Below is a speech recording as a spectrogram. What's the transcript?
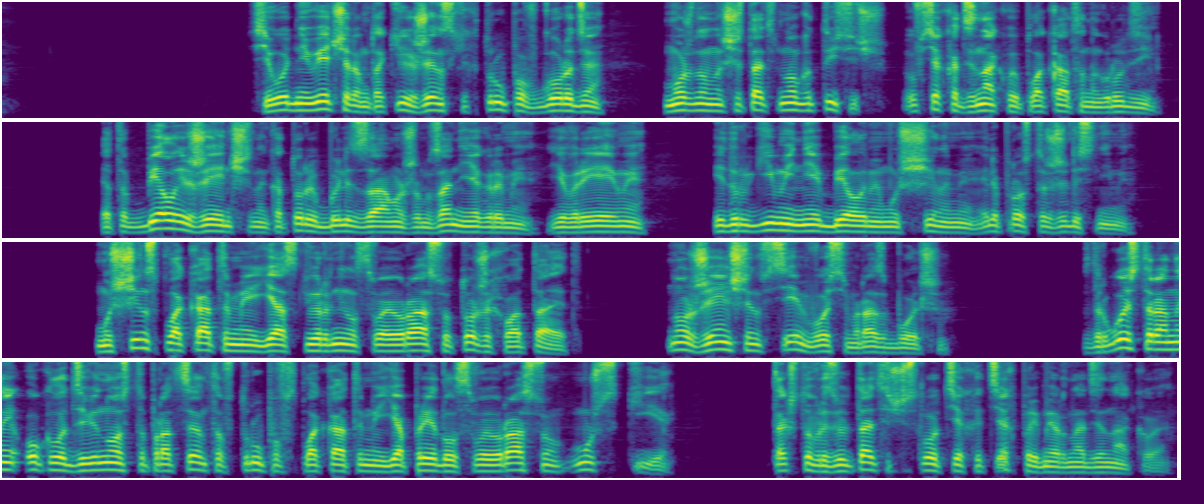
Сегодня вечером таких женских трупов в городе можно насчитать много тысяч. У всех одинаковые плакаты на груди. Это белые женщины, которые были замужем за неграми, евреями и другими не белыми мужчинами или просто жили с ними. Мужчин с плакатами «Я сквернил свою расу» тоже хватает но женщин в 7-8 раз больше. С другой стороны, около 90% трупов с плакатами «Я предал свою расу» мужские. Так что в результате число тех и тех примерно одинаковое.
